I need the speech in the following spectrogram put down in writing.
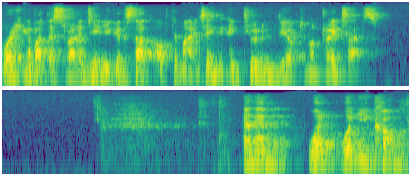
working about the strategy, you can start optimizing, including the optimal trade size. And then when, when you come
